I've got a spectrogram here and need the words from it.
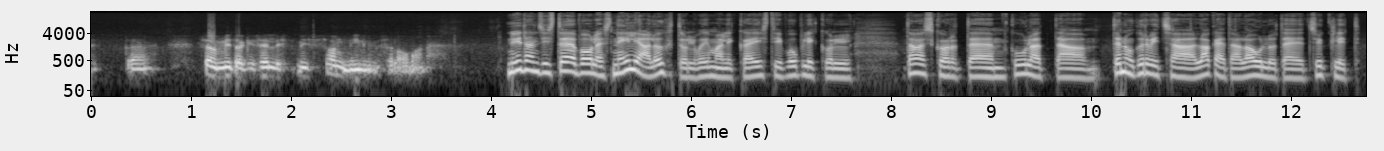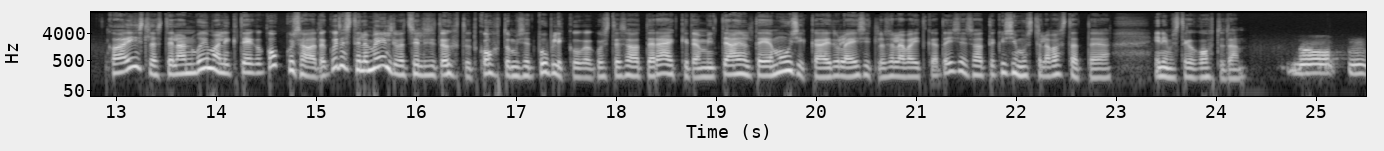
et äh, see on midagi sellist, mis on inimesele omane. nüüd on siis tõepoolest neljal õhtul võimalik ka Eesti publikul taaskord äh, kuulata Tõnu Kõrvitsa lageda laulude tsüklit ka eestlastel on võimalik teiega kokku saada, kuidas teile meeldivad sellised õhtud, kohtumised publikuga, kus te saate rääkida, mitte ainult teie muusika ei tule esitlusele, vaid ka te ise saate küsimustele vastata ja inimestega kohtuda? no mm,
